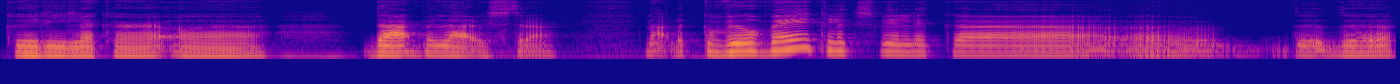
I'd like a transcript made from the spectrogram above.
kun je die lekker daar beluisteren. Nou, ik wil wekelijks wil ik eh, eh, de, de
